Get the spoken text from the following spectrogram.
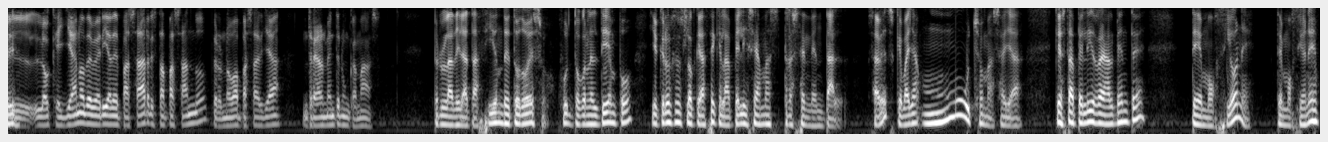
lo que ya no debería de pasar está pasando, pero no va a pasar ya realmente nunca más pero la dilatación de todo eso, junto con el tiempo, yo creo que es lo que hace que la peli sea más trascendental, ¿sabes? Que vaya mucho más allá. Que esta peli realmente te emocione, te emocione,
